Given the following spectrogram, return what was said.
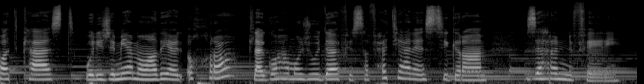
بودكاست ولجميع مواضيع الأخرى تلاقوها موجودة في صفحتي على إنستغرام زهرة النفيري.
